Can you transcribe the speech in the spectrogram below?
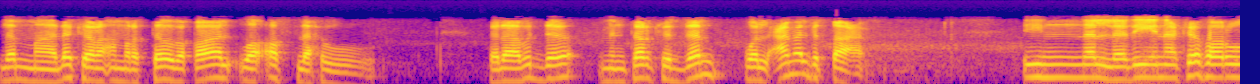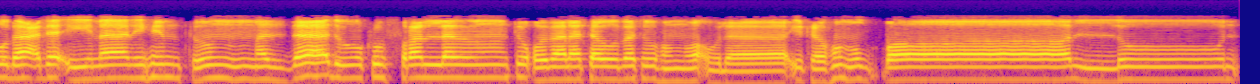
لما ذكر أمر التوبة قال وأصلحوا. فلا بد من ترك الذنب والعمل بالطاعة. إن الذين كفروا بعد إيمانهم ثم ازدادوا كفرا لن تقبل توبتهم وأولئك هم الضالون.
